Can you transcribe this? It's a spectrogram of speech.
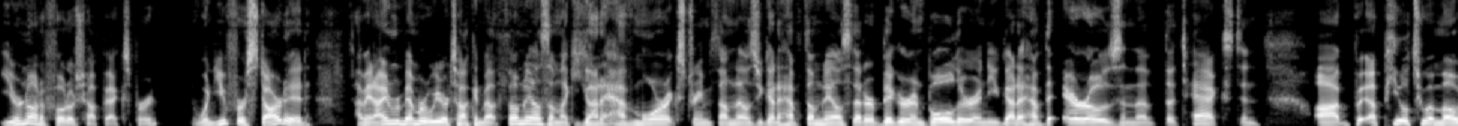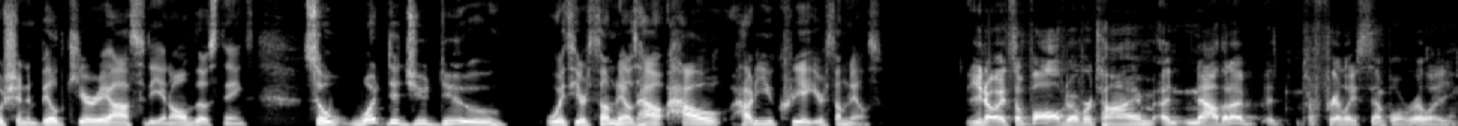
you're not a Photoshop expert when you first started, I mean, I remember we were talking about thumbnails. I'm like, you got to have more extreme thumbnails. You got to have thumbnails that are bigger and bolder, and you got to have the arrows and the the text and uh, b- appeal to emotion and build curiosity and all of those things. So, what did you do with your thumbnails? How how how do you create your thumbnails? You know it's evolved over time and now that i they're fairly simple really.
